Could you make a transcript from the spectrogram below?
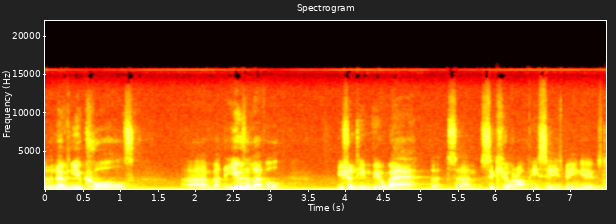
There are no new calls. Um, at the user level, you shouldn't even be aware that um, secure RPC is being used.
